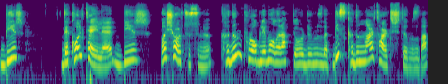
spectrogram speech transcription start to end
Bir dekolteyle bir başörtüsünü kadın problemi olarak gördüğümüzde, biz kadınlar tartıştığımızda,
